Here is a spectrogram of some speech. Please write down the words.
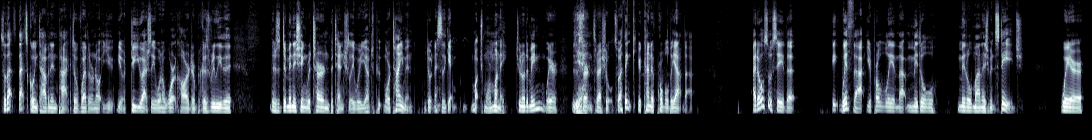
So that's that's going to have an impact of whether or not you you know do you actually want to work harder because really the there's a diminishing return potentially where you have to put more time in. You don't necessarily get much more money. Do you know what I mean? Where there's a certain threshold. So I think you're kind of probably at that. I'd also say that it, with that you're probably in that middle middle management stage where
